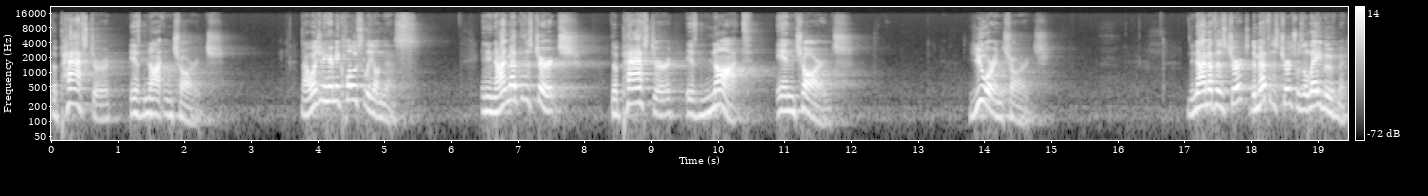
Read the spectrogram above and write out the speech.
the pastor is not in charge. Now, I want you to hear me closely on this. In the United Methodist Church, the pastor is not in charge. You are in charge. The United Methodist Church, the Methodist Church was a lay movement.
